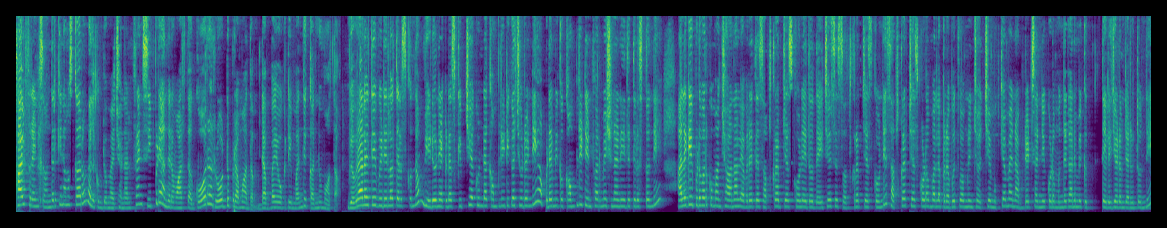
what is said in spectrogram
హాయ్ ఫ్రెండ్స్ అందరికీ నమస్కారం. Welcome to my channel friends ఇప్పుడే అందిన వార్త ఘోర రోడ్డు ప్రమాదం డెబ్బై ఒకటి మంది కన్నుమోత. వివరాలైతే వీడియోలో తెలుసుకుందాం. వీడియోని ఎక్కడ స్కిప్ చేయకుండా కంప్లీట్గా చూడండి. అప్పుడే మీకు కంప్లీట్ ఇన్ఫర్మేషన్ అనేది తెలుస్తుంది. అలాగే ఇప్పటి వరకు మన ఛానల్ ఎవరైతే సబ్స్క్రైబ్ చేసుకోలేదో దయచేసి సబ్స్క్రైబ్ చేసుకోండి. సబ్స్క్రైబ్ చేసుకోవడం వల్ల ప్రభుత్వం నుంచి వచ్చే ముఖ్యమైన అప్డేట్స్ అన్ని కూడా ముందుగానే మీకు తెలియజేయడం జరుగుతుంది.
